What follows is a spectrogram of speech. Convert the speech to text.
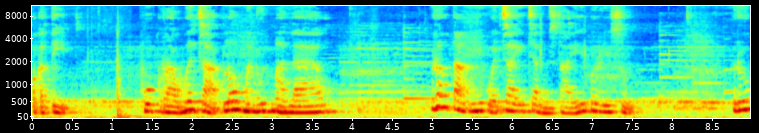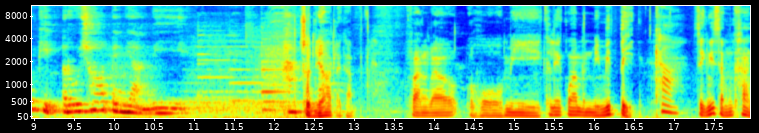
ปกติ พวกเราเมื่อจากโลกมนุษย์มาแล้ว เราต่างมีหัวใจแจ่มใสบริสุทธิ์ รู้ผิดรู้ชอบเป็นอย่างดีหาก สุดยอดเลยครับ ฟังแล้วโอ้โหมีเขาเรียกว่ามันมีมิติค่ะ สิ่งที่สำคัญ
